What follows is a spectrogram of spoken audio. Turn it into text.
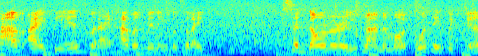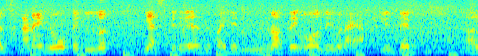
have ideas but I haven't been able to like sit down and really plan them out or take pictures. And I know it looked yesterday as if I did nothing all day but I actually did a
